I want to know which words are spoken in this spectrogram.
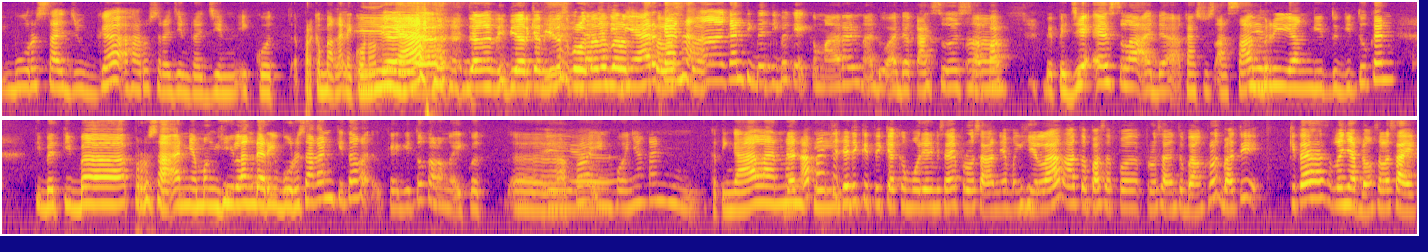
bursa juga harus rajin-rajin ikut perkembangan ekonomi Iya, ya iya. jangan dibiarkan gitu 10 tahun jangan terus- dibiarkan terus- kan tiba-tiba kayak kemarin aduh ada kasus Heeh. apa BPJS lah ada kasus Asabri Iya. yang gitu-gitu kan tiba-tiba perusahaannya menghilang dari bursa kan kita kayak gitu kalau nggak ikut eh, Iya. apa infonya kan ketinggalan Dan nanti. apa yang terjadi ketika kemudian misalnya perusahaannya menghilang atau pas pe- perusahaan itu bangkrut berarti kita lenyap dong selesai.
